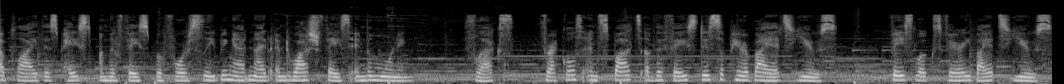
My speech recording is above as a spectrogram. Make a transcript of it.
Apply this paste on the face before sleeping at night and wash face in the morning. Flecks, freckles and spots of the face disappear by its use. Face looks vary by its use.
